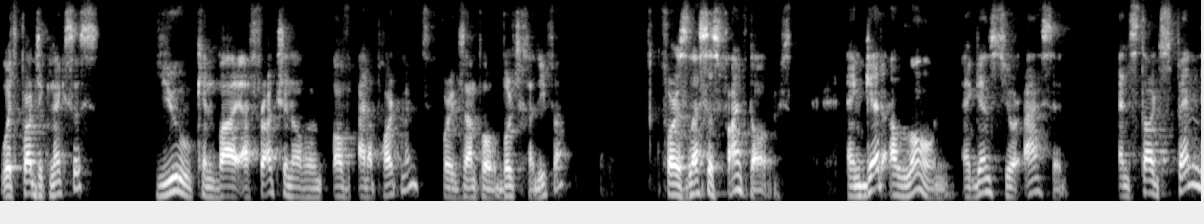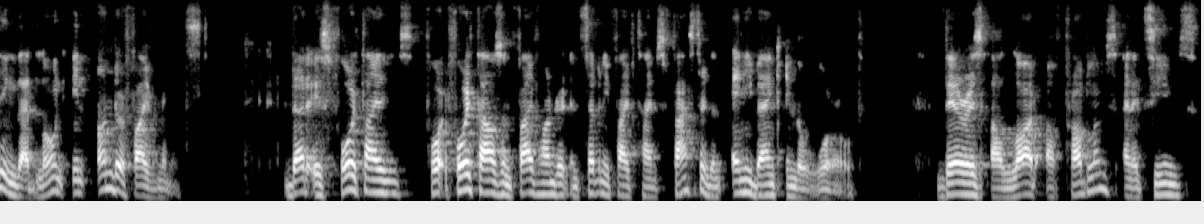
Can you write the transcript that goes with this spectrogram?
With Project Nexus, you can buy a fraction of, a, of an apartment, for example, Burj Khalifa, for as less as $5 and get a loan against your asset and start spending that loan in under five minutes. That is four times four four thousand five hundred and seventy-five times faster than any bank in the world. There is a lot of problems, and it seems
